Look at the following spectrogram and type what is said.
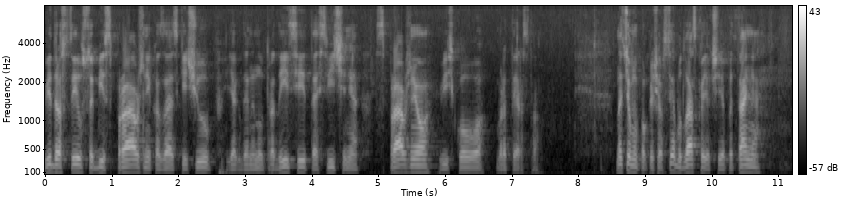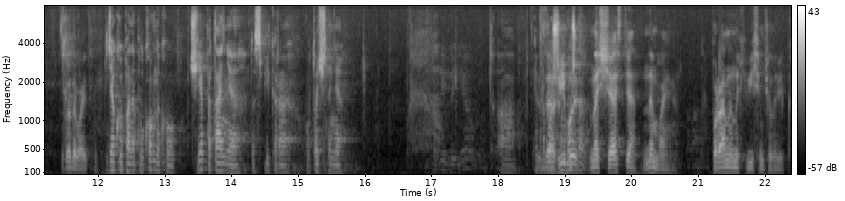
відростив собі справжній козацький чуб, як данину традиції та свідчення справжнього військового братерства. На цьому поки що все. Будь ласка, якщо є питання, задавайте. Дякую, пане полковнику. Чи є питання до спікера, уточнення? А, Я прошу, Загиблих, можна? на щастя, немає. Поранених вісім чоловік.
